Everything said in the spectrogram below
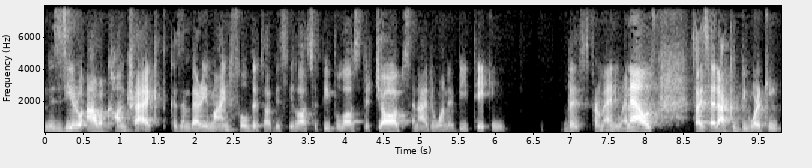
a zero-hour contract because I'm very mindful that obviously lots of people lost their jobs, and I don't want to be taking this from anyone else. So I said I could be working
